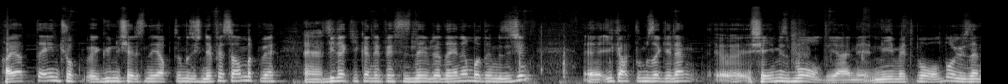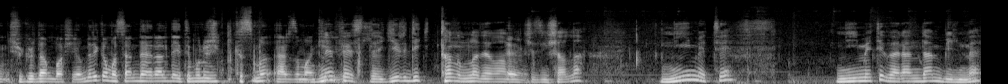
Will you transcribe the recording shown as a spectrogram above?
hayatta en çok e, gün içerisinde yaptığımız iş nefes almak ve Evet. bir dakika nefessizliğe bile dayanamadığımız için e, ilk aklımıza gelen e, şeyimiz bu oldu. Yani nimet bu oldu. O yüzden şükürden başlayalım dedik ama sen de herhalde etimolojik kısmı her zamanki gibi. Nefesle girdik, tanımla devam Evet. edeceğiz inşallah. Nimeti nimeti verenden bilme,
